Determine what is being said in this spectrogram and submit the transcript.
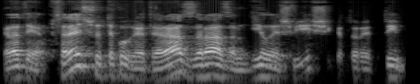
Когда ты, представляешь, что это такое, когда ты раз за разом делаешь вещи, которые ты,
